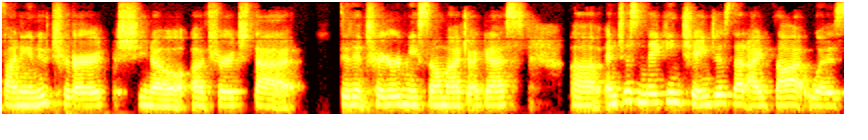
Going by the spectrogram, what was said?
finding a new church, you know, a church that didn't trigger me so much, I guess, uh, and just making changes that I thought was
